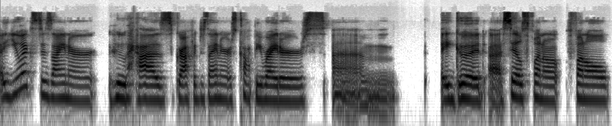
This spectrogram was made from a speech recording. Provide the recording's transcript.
a UX designer who has graphic designers, copywriters, um, a good uh, sales funnel, funnel,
